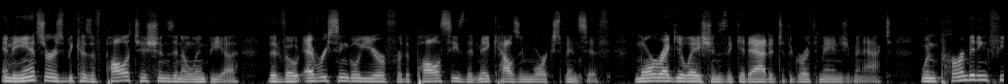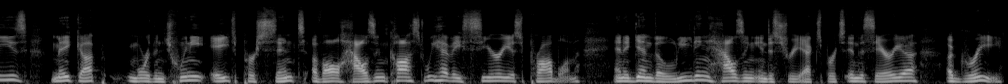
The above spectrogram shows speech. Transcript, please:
And the answer is because of politicians in Olympia that vote every single year for the policies that make housing more expensive, more regulations that get added to the Growth Management Act. When permitting fees make up more than 28% of all housing costs, we have a serious problem. And again, the leading housing industry experts in this area agree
